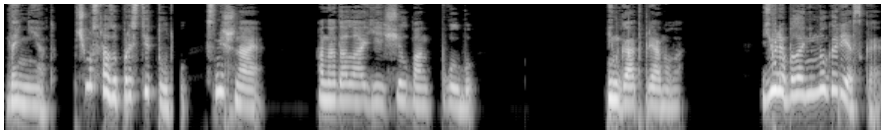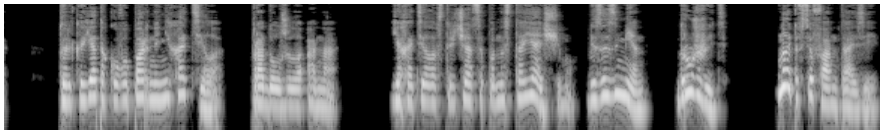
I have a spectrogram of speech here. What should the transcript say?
Да нет. Почему сразу проститутку? Смешная. Она дала ей щелбан по лбу. Инга отпрянула. Юля была немного резкая. Только я такого парня не хотела, продолжила она. Я хотела встречаться по-настоящему, без измен, дружить. Но это все фантазии.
